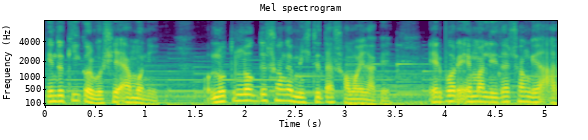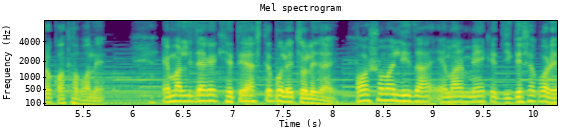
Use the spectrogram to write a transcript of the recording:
কিন্তু কি করব, সে এমনই। নতুন লোকদের সঙ্গে মিশতে তার সময় লাগে। এরপর এমা লিজার সঙ্গে আরও কথা বলে। এমা লিজাকে খেতে আসতে বলে চলে যায়। হওয়ার সময় লিজা এমার মেয়েকে জিজ্ঞাসা করে,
